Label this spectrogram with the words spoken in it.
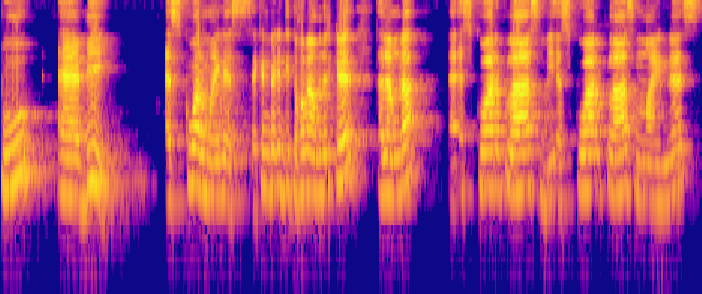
two b square minus, second bracket দিতে হবে আমাদেরকে। তাহলে আমরা square plus b square plus minus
